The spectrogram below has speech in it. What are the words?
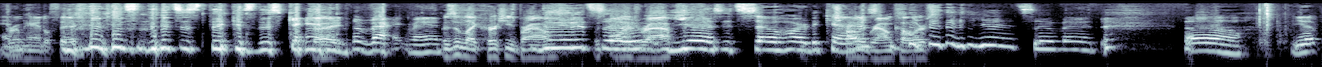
And- Broom handle thick. it's, it's as thick as this can in the back, man. Is it like Hershey's Brown? Dude, it's so orange wrap? yes, it's so hard to cast. Charlie Brown colors. yeah, it's so bad. Oh, yep.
